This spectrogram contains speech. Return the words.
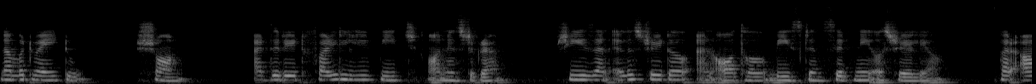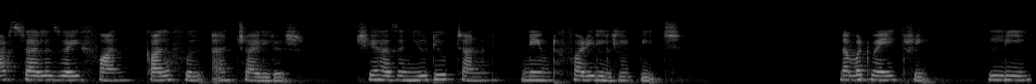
Number 22. Sean at the rate Furry Little Peach on Instagram. She is an illustrator and author based in Sydney, Australia. Her art style is very fun, colorful, and childish. She has a YouTube channel named Furry Little Peach. Number 23. Lee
